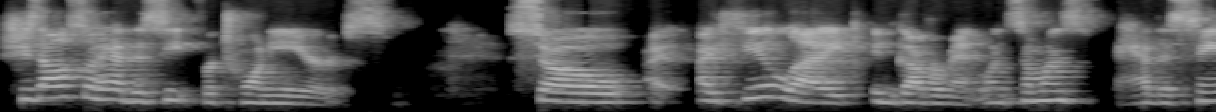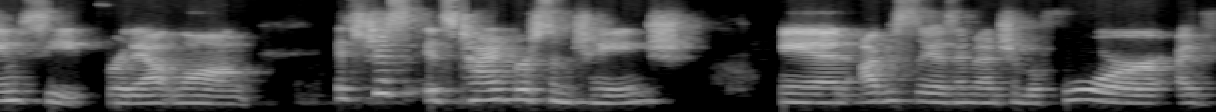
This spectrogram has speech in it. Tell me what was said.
She's also had the seat for 20 years. So I, I feel like in government, when someone's had the same seat for that long, it's just it's time for some change. And obviously, as I mentioned before, I've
